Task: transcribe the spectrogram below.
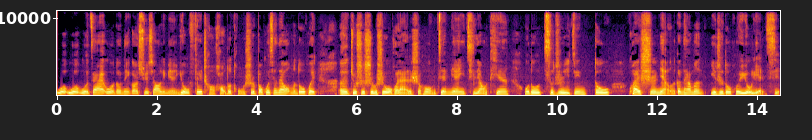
我我我在我的那个学校里面有非常好的同事，包括现在我们都会，呃，就是时不时我会来的时候，我们见面一起聊天。我都辞职已经都快十年了，跟他们一直都会有联系。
